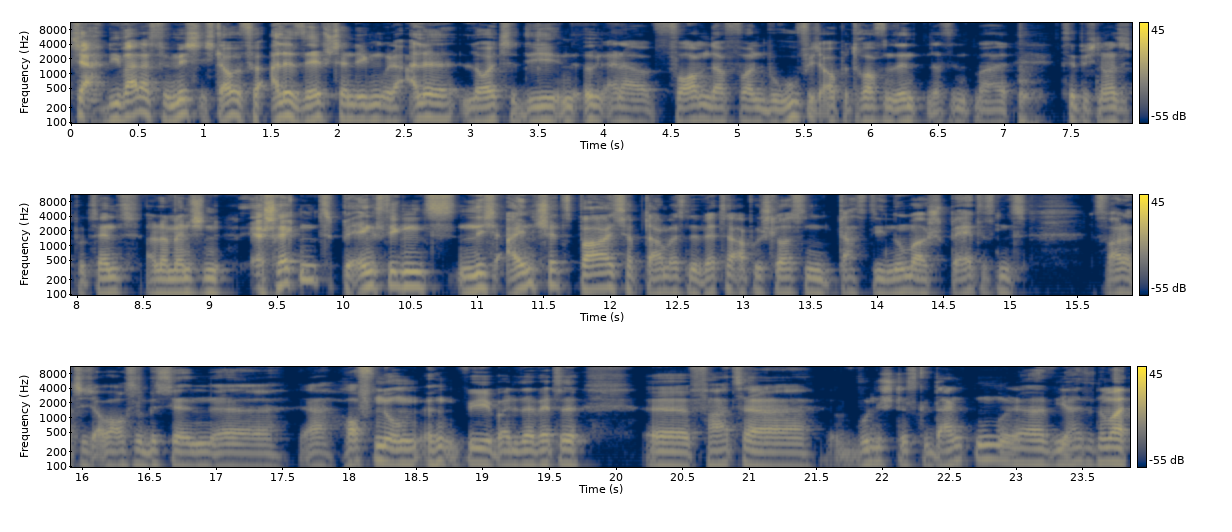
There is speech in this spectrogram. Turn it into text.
Tja, wie war das für mich? Ich glaube, für alle Selbstständigen oder alle Leute, die in irgendeiner Form davon beruflich auch betroffen sind, das sind mal ziemlich 90 Prozent aller Menschen, erschreckend, beängstigend, nicht einschätzbar. Ich habe damals eine Wette abgeschlossen, dass die Nummer spätestens das war natürlich aber auch so ein bisschen äh, ja, Hoffnung irgendwie bei dieser Wette. Äh, Vater Wunsch des Gedanken oder wie heißt es nochmal?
